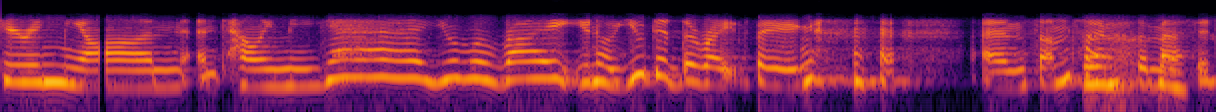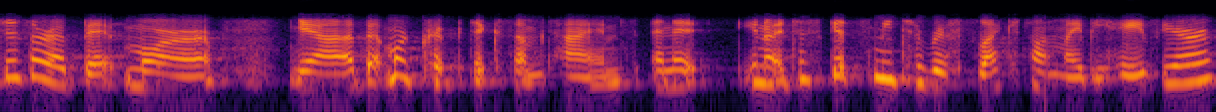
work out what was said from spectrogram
cheering me on and telling me yeah you were right you know you did the right thing and sometimes the messages are a bit more yeah a bit more cryptic sometimes and it you know it just gets me to reflect on my behavior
